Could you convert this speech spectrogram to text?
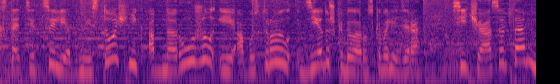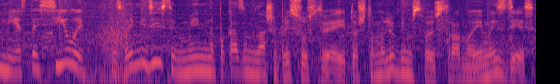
Кстати, целебный источник обнаружил и обустроил дедушка белорусского лидера. Сейчас это место силы. Своими действиями мы именно показываем наше присутствие и то, что мы любим свою страну, и мы здесь.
